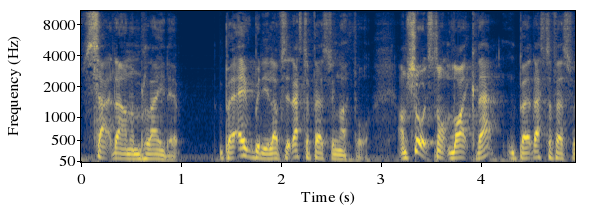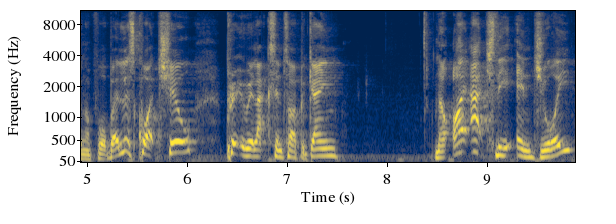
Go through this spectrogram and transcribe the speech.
sat down and played it. But everybody loves it. That's the first thing I thought. I'm sure it's not like that, but that's the first thing I thought. But it looks quite chill, pretty relaxing type of game. Now, I actually enjoy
